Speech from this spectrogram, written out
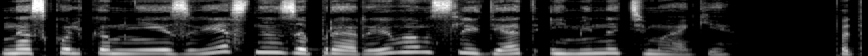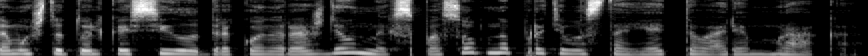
Насколько мне известно, за прорывом следят именно тьмаги. Потому что только сила драконорожденных способна противостоять тварям мрака.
